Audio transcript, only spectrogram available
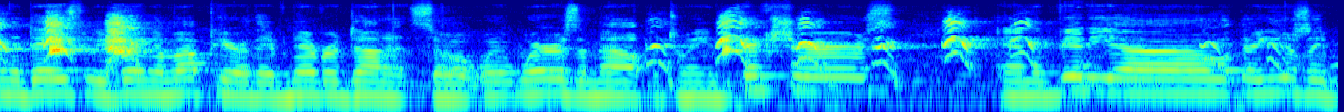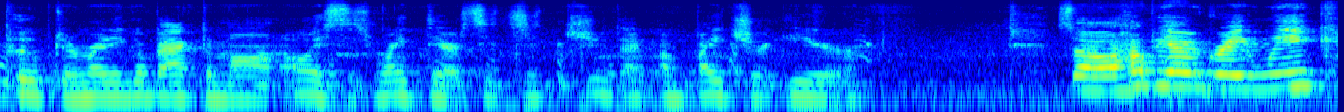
on the days we bring them up here. They've never done it, so it wears them out between pictures and a video. They're usually pooped and ready to go back to mom. Oh, says right there. See, I'll bite your ear. So I hope you have a great week.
